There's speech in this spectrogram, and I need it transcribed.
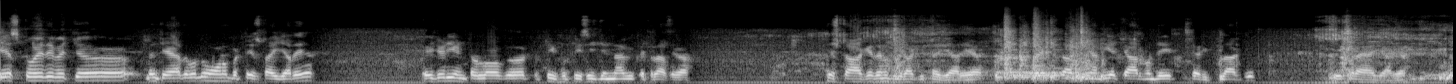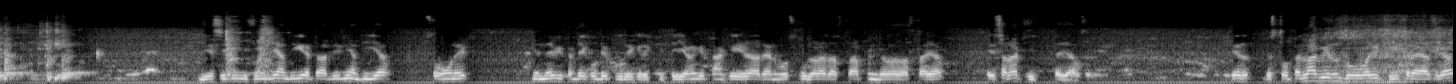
ਇਸ ਟੋਏ ਦੇ ਵਿੱਚ ਪੰਚਾਇਤ ਵੱਲੋਂ ਹੁਣ ਬੱਟੇ ਸਟਾਈ ਜਾ ਰਹੇ ਆ। ਇਹ ਜਿਹੜੀ ਇੰਟਰਲੌਕ ਟੁੱਟੀ ਫੁੱਟੀ ਸੀ, ਜਿੰਨਾ ਵੀ ਕਚਰਾ ਸੀਗਾ ਤੇ ਸਟਾ ਕੇ ਤੈਨੂੰ ਪੂਰਾ ਕੀਤਾ ਜਾ ਰਿਹਾ। ਸਟਾਰਟ ਜਾਂਦੀ ਹੈ ਚਾਰ ਬੰਦੇ ਝੜੀ ਲਾ ਕੇ ਇਹ ਕਰਾਇਆ ਜਾ ਰਿਹਾ। ਜੀਸੀਬੀ ਮਸ਼ੀਨ ਲਿਆਂਦੀ ਹੈ ਟਰਾਲੀ ਲਿਆਂਦੀ ਆ, ਸੋ ਹੁਣ ਇਹ ਜਿੰਨੇ ਵੀ ਖੱਡੇ ਖੁੱਡੇ ਪੂਰੇ ਕਰ- ਕੀਤੇ ਜਾਣਗੇ ਤਾਂ ਕਿ ਜਿਹੜਾ ਰੈਨਬੋ ਸਕੂਲ ਵਾਲਾ ਰਸਤਾ, ਪਿੰਡ ਦਾ ਰਸਤਾ ਆ, ਇਹ ਸਾਰਾ ਠੀਕ ਕੀਤਾ ਜਾ ਸਕੇ। ਫਿਰ ਇਸ ਤੋਂ ਪਹਿਲਾਂ ਵੀ ਇਹਨੂੰ ਦੋ ਵਾਰੀ ਠੀਕ ਕਰਾਇਆ ਸੀਗਾ,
